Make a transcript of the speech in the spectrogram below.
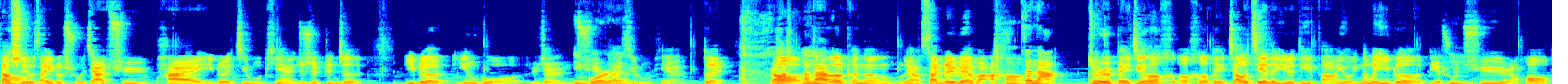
当时有在一个暑假去拍一个纪录片，就是跟着一个英国人英国人拍纪录片，对，然后待了可能两三个月吧。在哪？就是北京和河河北交界的一个地方，有那么一个别墅区。然后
